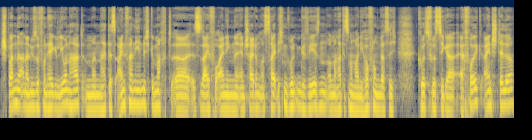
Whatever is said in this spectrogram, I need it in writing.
spannende Analyse von Helge Leonhardt. Man hat es einvernehmlich gemacht. Äh, es sei vor allen Dingen eine Entscheidung aus zeitlichen Gründen gewesen und man hat jetzt nochmal die Hoffnung, dass sich kurzfristiger Erfolg einstelle.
